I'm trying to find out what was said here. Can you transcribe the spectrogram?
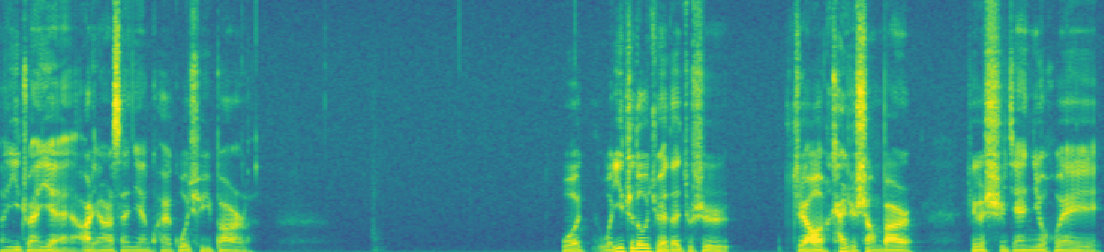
啊，一转眼，二零二三年快过去一半了。我我一直都觉得，就是只要开始上班，这个时间就会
